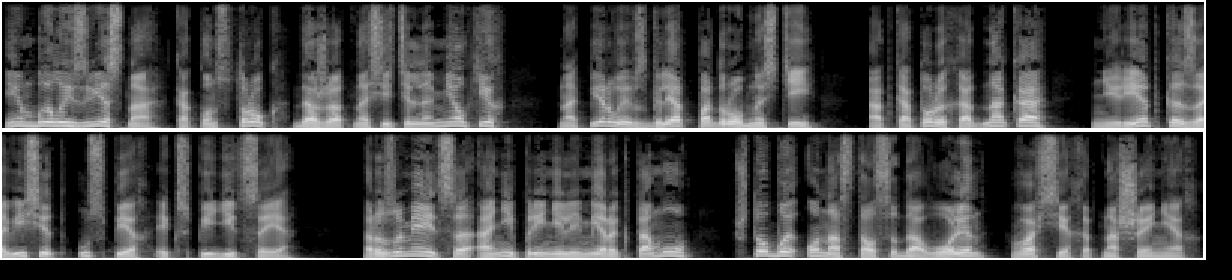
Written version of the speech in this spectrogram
Им было известно, как он строг даже относительно мелких, на первый взгляд, подробностей, от которых, однако, нередко зависит успех экспедиции. Разумеется, они приняли меры к тому, чтобы он остался доволен во всех отношениях.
